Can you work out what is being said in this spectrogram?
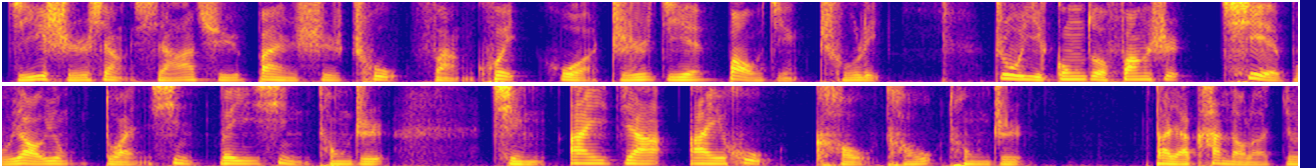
及时向辖区办事处反馈或直接报警处理。注意工作方式，切不要用短信、微信通知。请挨家挨户口头通知，大家看到了，就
